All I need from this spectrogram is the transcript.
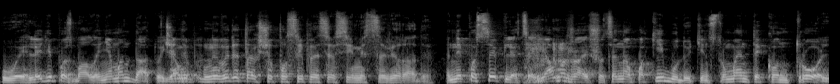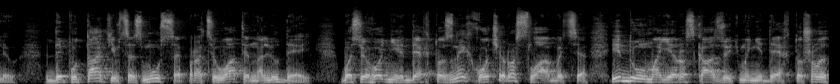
у вигляді позбавлення мандату. Чи Я не, не вийде так, що посипляться всі місцеві ради? не посипляться. Я вважаю, що це навпаки будуть інструменти контролю депутатів. Це змусить працювати на людей. Бо сьогодні дехто з них хоче розслабитися і думає, розказують мені дехто, що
